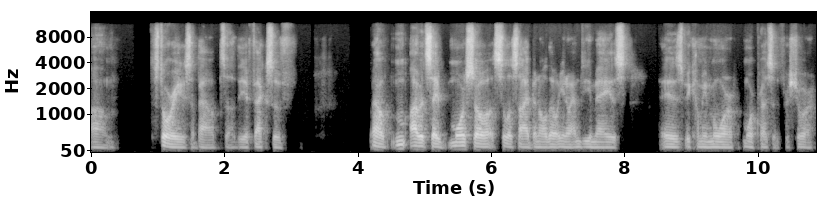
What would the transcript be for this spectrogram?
um, stories about uh, the effects of, well, I would say more so psilocybin, although you know MDMA is is becoming more more present for sure.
